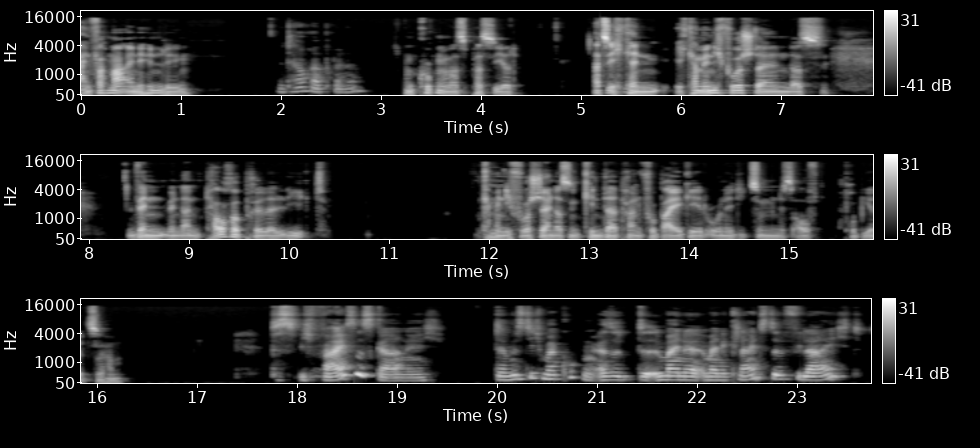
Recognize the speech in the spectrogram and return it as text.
Einfach mal eine hinlegen. Eine Taucherbrille. Und gucken, was passiert. Also ich kann, ich kann mir nicht vorstellen, dass wenn, wenn dann Taucherbrille liegt, kann mir nicht vorstellen, dass ein Kind da dran vorbeigeht, ohne die zumindest aufprobiert zu haben. Das, ich weiß es gar nicht. Da müsste ich mal gucken. Also meine, meine kleinste vielleicht,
